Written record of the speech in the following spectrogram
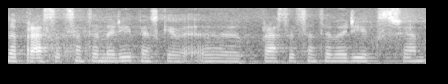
na Praça de Santa Maria, penso que é a eh, Praça de Santa Maria que se chama,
